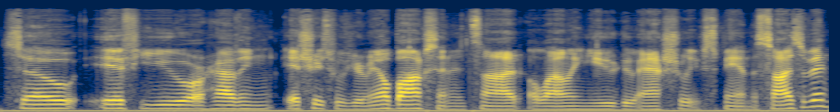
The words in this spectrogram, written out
So if you are having issues with your mailbox and it's not allowing you to actually expand the size of it,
